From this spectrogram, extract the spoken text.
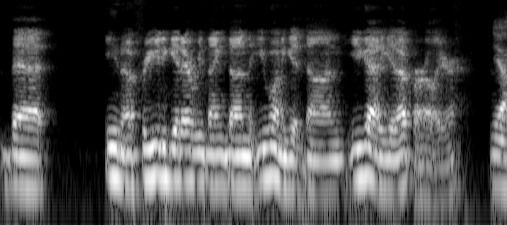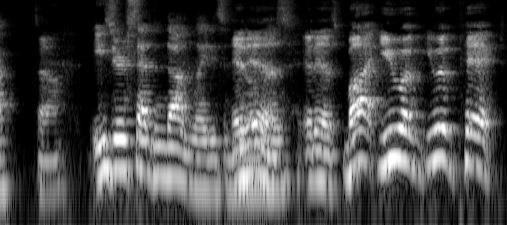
that you know, for you to get everything done that you want to get done, you got to get up earlier. Yeah. So Easier said than done, ladies and gentlemen. It is. It is. But you have you have picked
